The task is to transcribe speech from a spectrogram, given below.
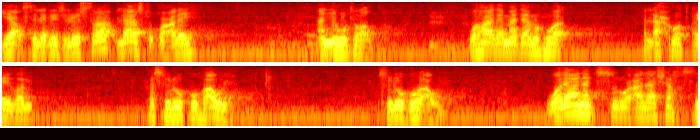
يغسل الرجل اليسرى لا يصدق عليه أنه توضأ. وهذا ما دام هو الأحوط أيضا فسلوكه أولى. سلوكه أولى. ولا نجسر على شخص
